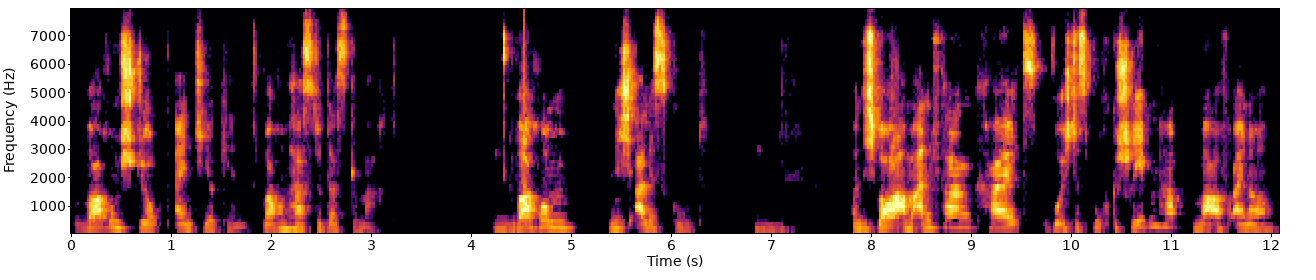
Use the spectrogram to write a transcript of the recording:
warum stirbt ein Tierkind? Warum hast du das gemacht? Mhm. Warum nicht alles gut? Mhm. Und ich war am Anfang halt, wo ich das Buch geschrieben habe, mal auf einer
